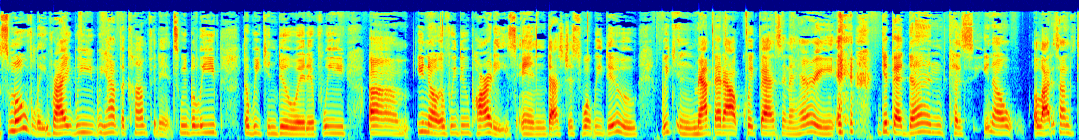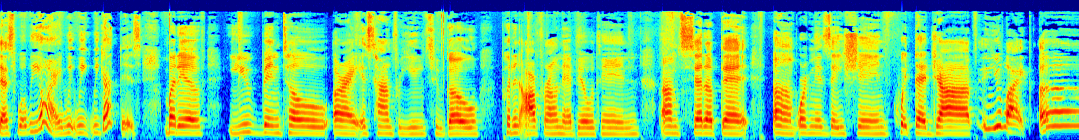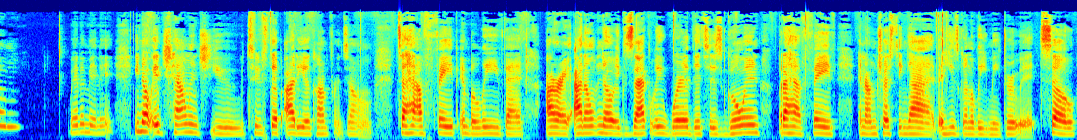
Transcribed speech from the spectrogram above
smoothly right? We we have the confidence. We believe that we can do it. If we um you know if we do parties and that's just what we do we can map that out quick fast in a hurry get that done because you know a lot of times that's what we are. We, we we got this. But if you've been told all right it's time for you to go put an offer on that building um set up that um organization, quit that job. You like, um, wait a minute. You know, it challenged you to step out of your comfort zone, to have faith and believe that, all right, I don't know exactly where this is going, but I have faith and I'm trusting God that He's going to lead me through it. So,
